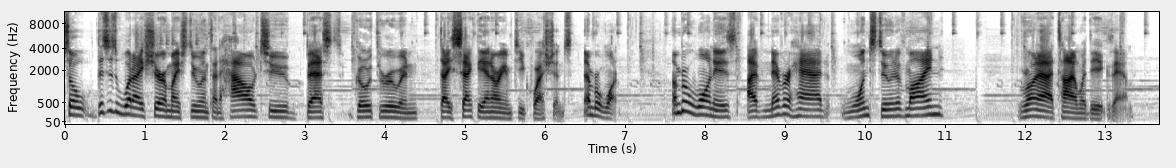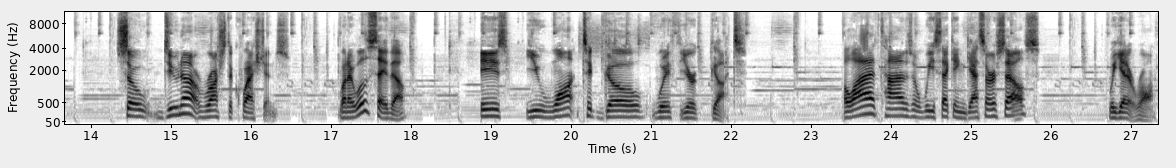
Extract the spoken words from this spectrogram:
So, this is what I share with my students on how to best go through and dissect the NREMT questions. Number one. Number one is I've never had one student of mine run out of time with the exam. So, do not rush the questions. What I will say though is you want to go with your gut. A lot of times when we second guess ourselves, we get it wrong.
